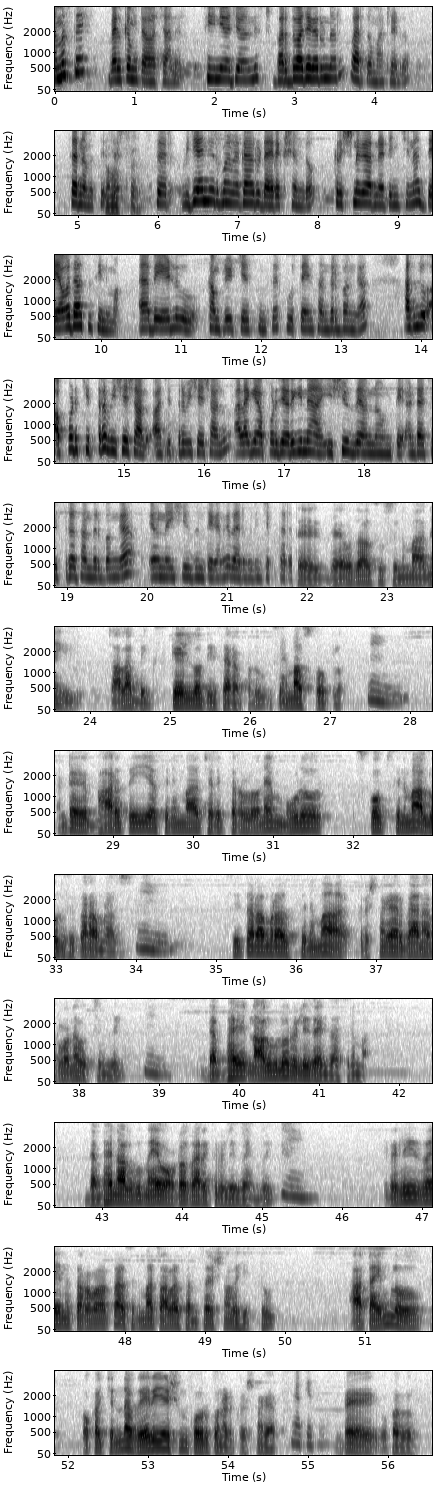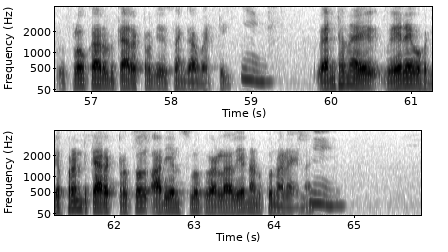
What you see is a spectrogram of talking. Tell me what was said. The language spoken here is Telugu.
నమస్తే welcome to our channel. Senior journalist Bharadwaj గారు ఉన్నారు వారితో మాట్లాడదాం. సార్ నమస్తే సార్. సార్ విజయ నిర్మల గారు డైరెక్షన్లో కృష్ణ గారు నటించిన దేవదాసు సినిమా యాభై ఏళ్ళు కంప్లీట్ చేసుకుంది సార్ పూర్తయిన సందర్భంగా. అసలు అప్పుడు చిత్ర విశేషాలు ఆ చిత్ర విశేషాలు అలాగే అప్పుడు జరిగిన ఇష్యూస్ ఏమైనా ఉంటే అంటే ఆ చిత్ర సందర్భంగా ఏమైనా ఇష్యూస్ ఉంటే కనుక దాని గురించి చెప్తారు? అంటే దేవదాసు సినిమాని చాలా బిగ్ స్కేల్లో తీశారు అప్పుడు సినిమా స్కోప్లో. అంటే భారతీయ సినిమా చరిత్రలోనే మూడో scope cinema Alluri Sitaramaraju. Sitaramaraju cinema Krishna గారి బ్యానర్లోనే వచ్చింది. డెబ్భై నాలుగులో రిలీజ్ అయింది ఆ సినిమా. డెబ్భై నాలుగు మే ఒకటో తారీఖు రిలీజ్ అయింది. రిలీజ్ అయిన తర్వాత ఆ సినిమా చాలా సెన్సేషనల్ హిట్ ఆ టైంలో ఒక చిన్న వేరియేషన్ కోరుకున్నాడు కృష్ణ గారు. అంటే ఒక విప్లవకారుడు క్యారెక్టర్ చేశాం కాబట్టి వెంటనే వేరే ఒక డిఫరెంట్ క్యారెక్టర్తో ఆడియన్స్లోకి వెళ్ళాలి అని అనుకున్నాడు ఆయన.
